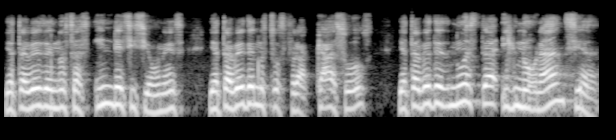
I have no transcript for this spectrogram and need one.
y a través de nuestras indecisiones y a través de nuestros fracasos y a través de nuestra ignorancia,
